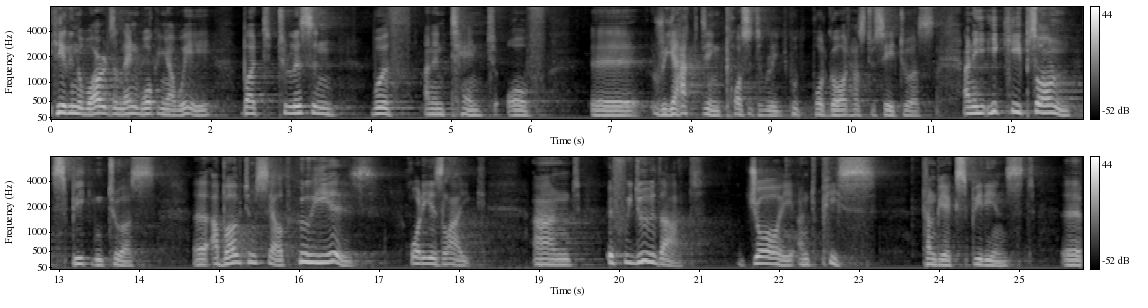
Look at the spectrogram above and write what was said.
hearing the words and then walking away, but to listen with an intent of uh, reacting positively to what God has to say to us. And he, he keeps on speaking to us uh, about himself, who he is, what he is like. And if we do that, joy and peace can be experienced uh,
